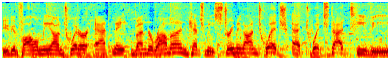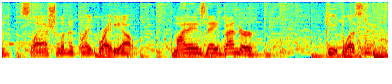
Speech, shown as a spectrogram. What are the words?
You can follow me on Twitter at Nate Benderama and catch me streaming on Twitch at twitch.tv slash Limit Break Radio. My name's Nate Bender. Keep listening.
